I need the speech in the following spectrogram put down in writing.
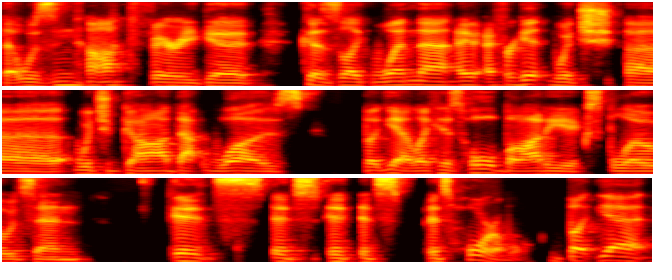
that was not very good because like when that I, I forget which uh which god that was but yeah like his whole body explodes and it's it's it, it's it's horrible but yet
